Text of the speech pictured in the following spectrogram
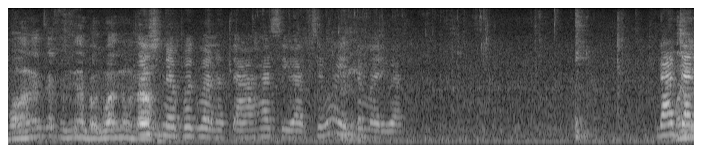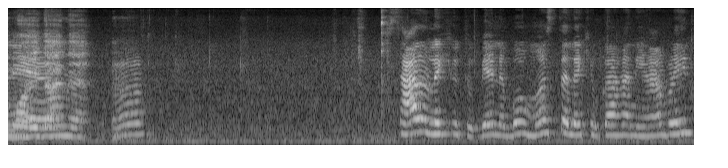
મોહન એટલે કૃષ્ણ ભગવાનનું નામ. કૃષ્ણ ભગવાન હતા આ હાસી વાત છે હોય તમારી વાત. દાદાને સારું લખ્યું હતું બેને બહુ મસ્ત લખ્યું કહાની સાંભળીને.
